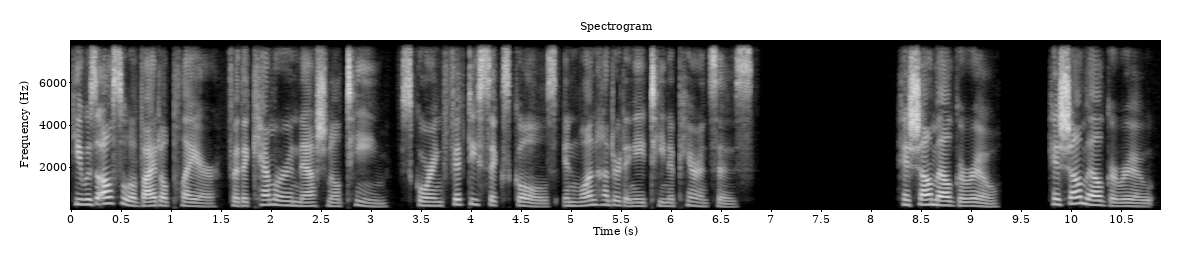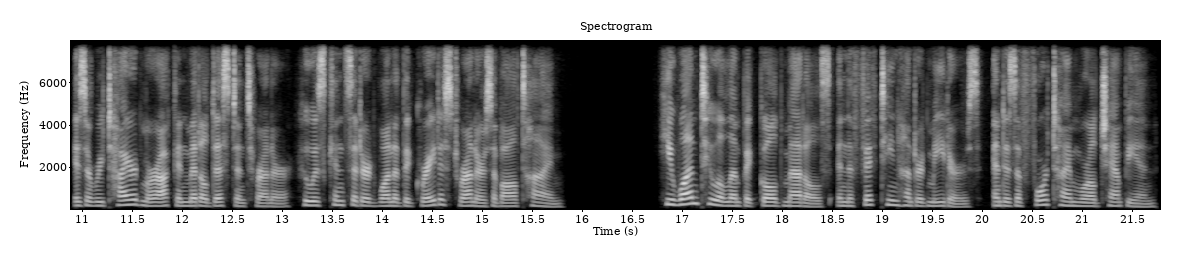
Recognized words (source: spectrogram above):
He was also a vital player for the Cameroon national team, scoring 56 goals in 118 appearances. Hicham El Guerrouj Hicham El Guerrouj is a retired Moroccan middle distance runner who is considered one of the greatest runners of all time. He won two Olympic gold medals in the 1500 meters and is a four-time world champion.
